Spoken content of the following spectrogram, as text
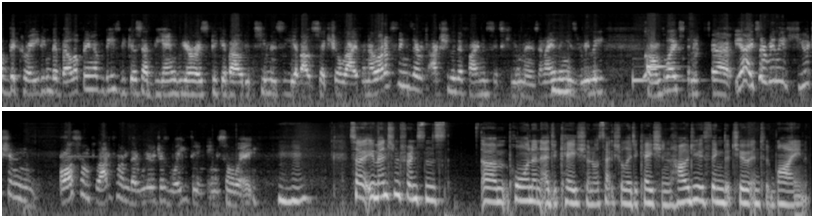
of the creating, developing of these, because at the end we always speak about intimacy, about sexual life, and a lot of things are actually defined as humans. And I think it's really complex, and it's, uh, yeah, it's a really huge and awesome platform that we're just waiting in some way. So you mentioned, for instance, um, porn and education or sexual education. How do you think the two intertwine?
